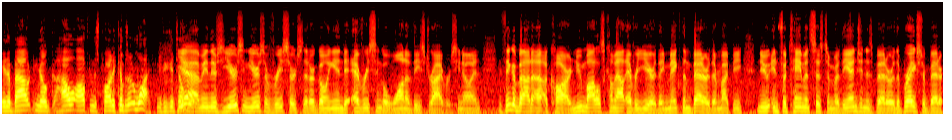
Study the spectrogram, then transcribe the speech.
and about you know how often this product comes out and why, if you can tell Yeah, me. I mean, there's years and years of research that are going into every single one of these drivers, you know, and you think about a, a car, new models come out every year, they make them better. There might be new infotainment system or the engine is better or the brakes are better.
